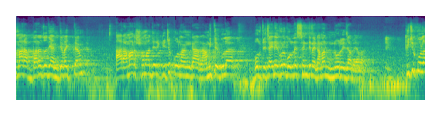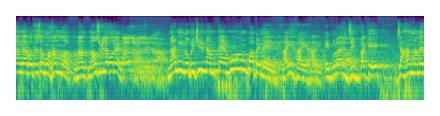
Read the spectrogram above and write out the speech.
আমার আব্বারা যদি আনতে পারতাম, আর আমার সমাজের কিছু কোলাঙ্গার, আমি তো এগুলা বলতে চাই না, এগুলো বললে সেন্টিমেন্ট আমার নড়ে যাবে আমার। কিছু কুলাঙ্গার বলতেছে মোহাম্মদ নাউজবিল্লা বলেন। নানি নবীজির নামটা এমন পাবে নেই। হাই হাই হাই এগুলার জিব্বাকে জাহান নামের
